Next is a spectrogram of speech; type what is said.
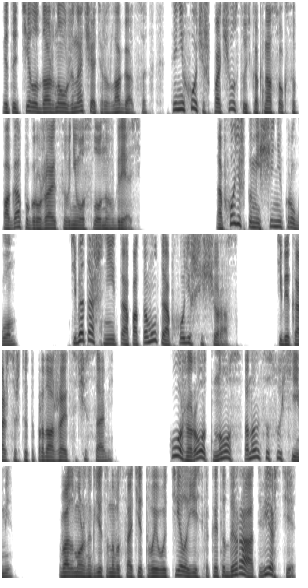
Это тело должно уже начать разлагаться. Ты не хочешь почувствовать, как носок сапога погружается в него словно в грязь. Обходишь помещение кругом. Тебя тошнит, а потому ты обходишь еще раз. Тебе кажется, что это продолжается часами. Кожа, рот, нос становятся сухими. Возможно, где-то на высоте твоего тела есть какая-то дыра, отверстие,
